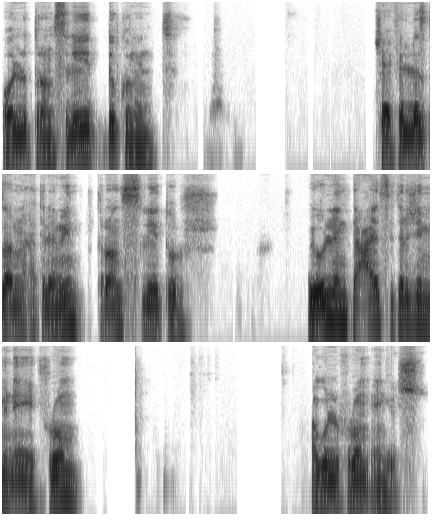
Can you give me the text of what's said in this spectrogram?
وأقول له translate document شايف اللي ظهر ناحية اليمين؟ translator بيقول لي أنت عايز تترجم من إيه؟ From أقول له from English.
